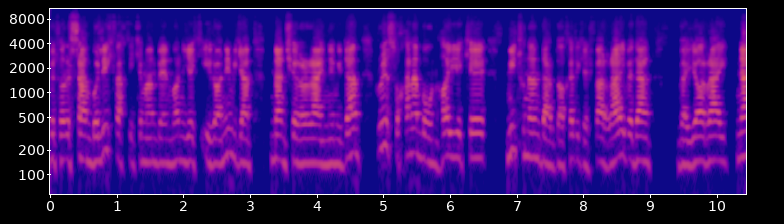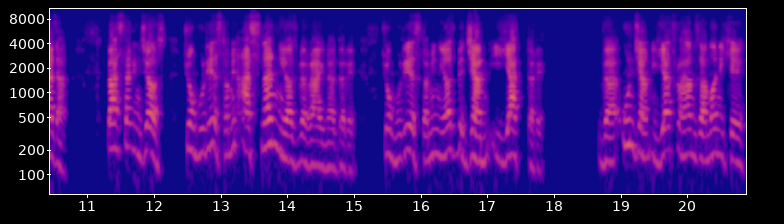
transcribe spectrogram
به طور سمبولیک وقتی که من به عنوان یک ایرانی میگم من چرا رأی نمیدم روی سخنم به اونهایی که می‌تونن در داخل کشور رأی بدن و یا رأی ندن. بحث در اینجاست. جمهوری اسلامی اصلا نیاز به رأی نداره. جمهوری اسلامی نیاز به جمعیت داره. و اون جمعیت رو هم زمانی که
